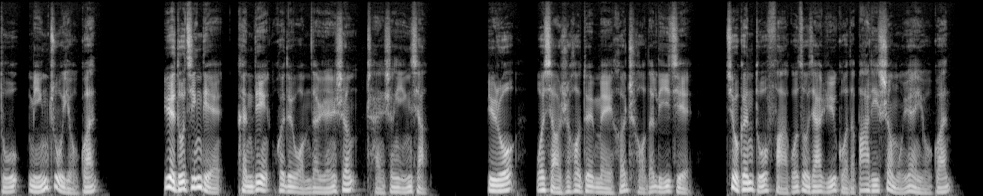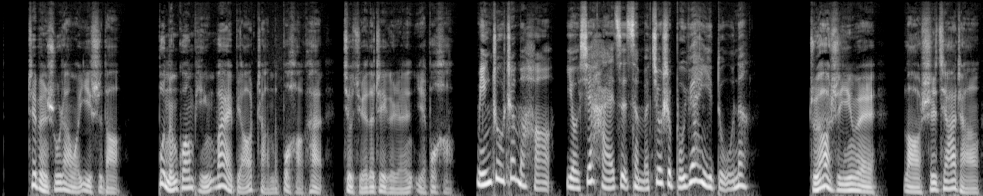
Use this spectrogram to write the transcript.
读名著有关。阅读经典肯定会对我们的人生产生影响。比如，我小时候对美和丑的理解，就跟读法国作家雨果的《巴黎圣母院》有关。这本书让我意识到，不能光凭外表长得不好看，就觉得这个人也不好。名著这么好，有些孩子怎么就是不愿意读呢？主要是因为老师、家长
